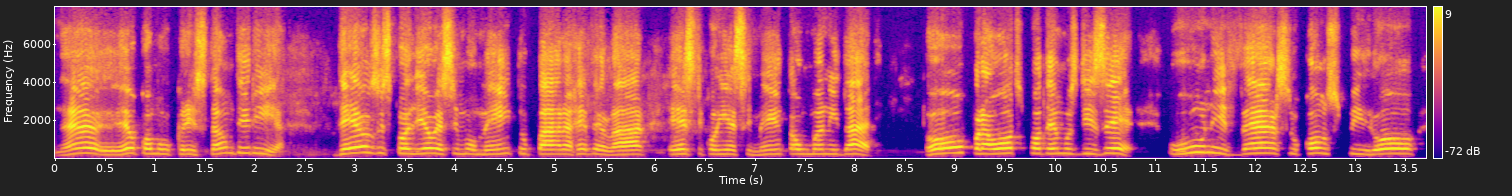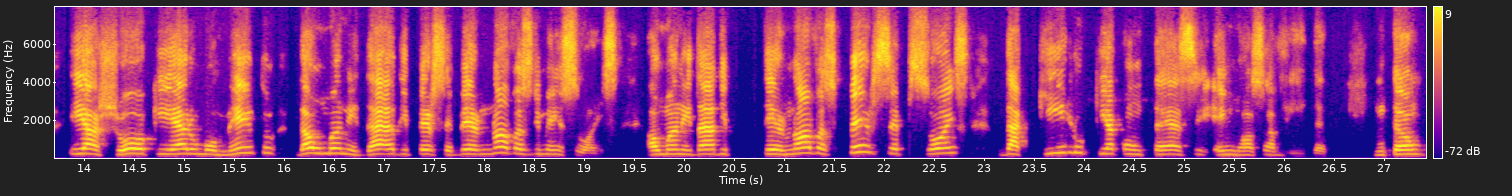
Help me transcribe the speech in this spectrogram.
né, eu, como cristão, diria: Deus escolheu esse momento para revelar este conhecimento à humanidade. Ou, para outros, podemos dizer: o universo conspirou e achou que era o momento da humanidade perceber novas dimensões, a humanidade ter novas percepções daquilo que acontece em nossa vida. Então,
